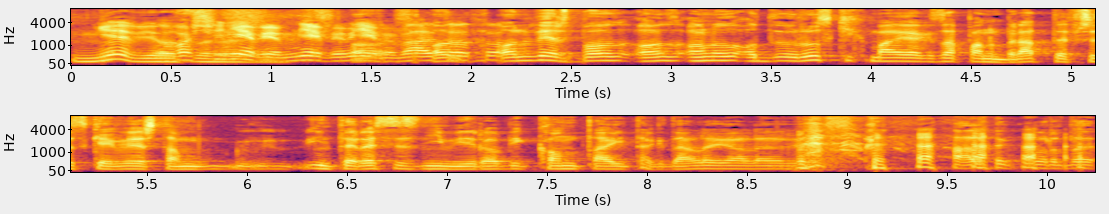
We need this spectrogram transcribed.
Nie wie no o właśnie co nie wiem, nie wiem, nie wiem, ale on, to, to... on wiesz, bo on, on, od ruskich ma jak za pan brat te wszystkie, wiesz, tam interesy z nimi robi, konta i tak dalej, ale wiesz, ale kurde,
